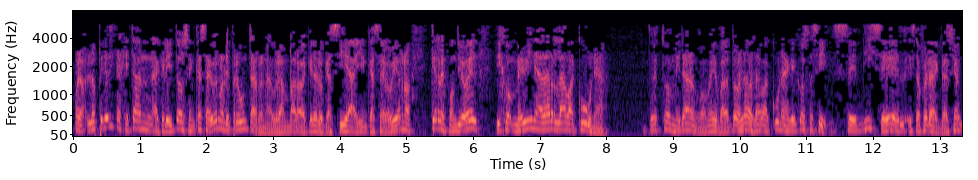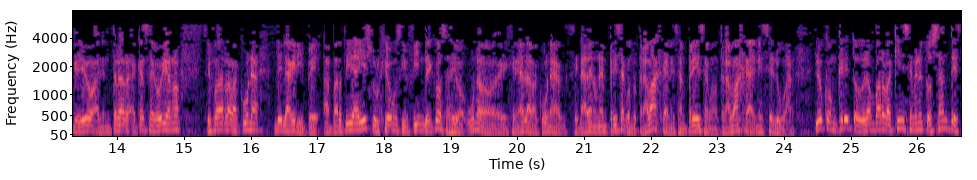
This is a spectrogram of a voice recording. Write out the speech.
Bueno, los periodistas que estaban acreditados en Casa de Gobierno le preguntaron a Durán Barba qué era lo que hacía ahí en Casa de Gobierno. ¿Qué respondió él? Dijo, me vine a dar la vacuna. Entonces todos miraron como medio para todos lados, la vacuna, qué cosa así. Se dice él, esa fue la declaración que dio al entrar a casa de gobierno, se fue a dar la vacuna de la gripe. A partir de ahí surgió un sinfín de cosas. Digo, uno en general la vacuna se la da en una empresa cuando trabaja en esa empresa, cuando trabaja en ese lugar. Lo concreto, Durán Barba 15 minutos antes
